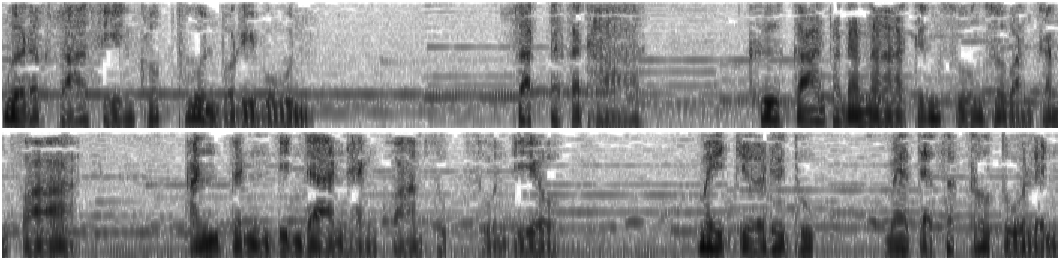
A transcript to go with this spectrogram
เมื่อรักษาศีลครบถ้วนบริบูรณ์ สัตตกถา คือการพรรณนาถึงสวงสวรรค์ชั้นฟ้า อันเป็นดินแดนแห่งความสุขส่วนเดียว ไม่เจอด้วยทุกข์แม้แต่สักเท่าตัวเลน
